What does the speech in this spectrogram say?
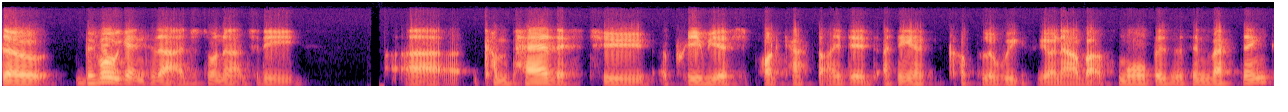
so before we get into that, I just want to actually uh, compare this to a previous podcast that I did, I think a couple of weeks ago now, about small business investing.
